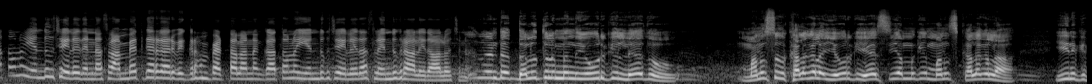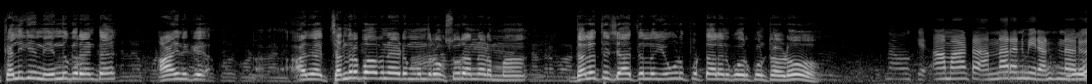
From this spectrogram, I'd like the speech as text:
గతంలో ఎందుకు చేయలేదండి? అసలు అంబేద్కర్ గారి విగ్రహం పెట్టాలన్న గతంలో ఎందుకు చేయలేదు? అసలు ఎందుకు రాలేదు ఆలోచన? ఎందుకంటే దళితుల మీద ఎవరికి లేదు. మనసు కలగల ఎవరికి? ఏ సీఎంకి మనసు కలగల? ఈయనకి కలిగింది ఎందుకంటే ఆయనకి ఆయన చంద్రబాబు నాయుడు ముందర ఒక సూరు అన్నాడమ్మా దళిత జాతుల్లో ఎవడు పుట్టాలని కోరుకుంటాడు? ఓకే. ఆ మాట అన్నారని మీరు అంటున్నారు.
